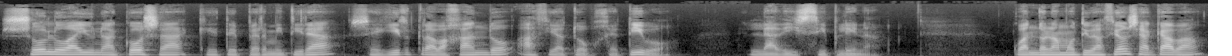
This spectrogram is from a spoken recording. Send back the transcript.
solo hay una cosa que te permitirá seguir trabajando hacia tu objetivo, la disciplina. Cuando la motivación se acaba,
